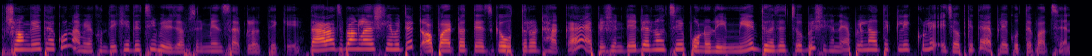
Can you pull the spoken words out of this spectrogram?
তো সঙ্গেই থাকুন, আমি এখন দেখিয়ে দিচ্ছি বিডি জবসের মেন সার্কুলার থেকে। তারাজ Bangladesh limited operator Tejgaon, Uttara, Dhaka. Application date হচ্ছে পনেরোই মে দু হাজার চব্বিশ। এখানে অ্যাপ্লাই নাওতে ক্লিক করলে এই জবটিতে অ্যাপ্লাই করতে পারছেন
